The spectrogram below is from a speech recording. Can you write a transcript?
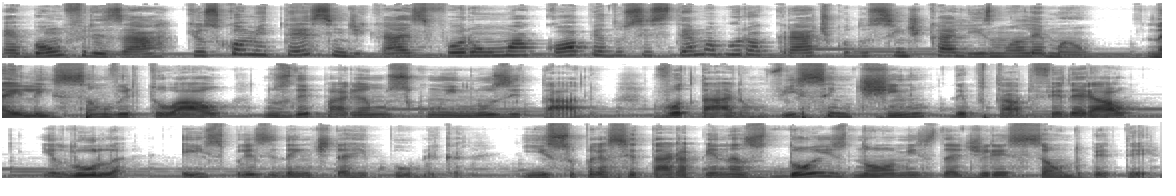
É bom frisar que os comitês sindicais foram uma cópia do sistema burocrático do sindicalismo alemão. Na eleição virtual, nos deparamos com o inusitado. Votaram Vicentinho, deputado federal, e Lula, ex-presidente da República, isso para citar apenas dois nomes da direção do PT.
